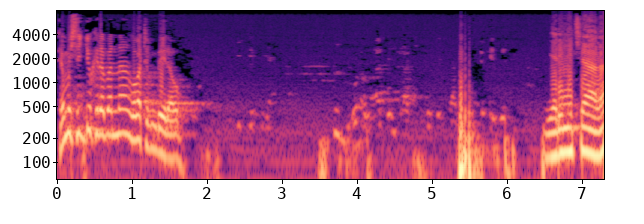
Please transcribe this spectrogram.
temukijjukira bannange oba temubeerawo? Yali mukyala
